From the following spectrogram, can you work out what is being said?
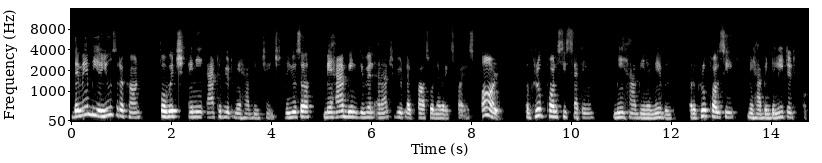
there may be a user account for which any attribute may have been changed. The user may have been given an attribute like password never expires, or a group policy setting may have been enabled, or a group policy may have been deleted or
